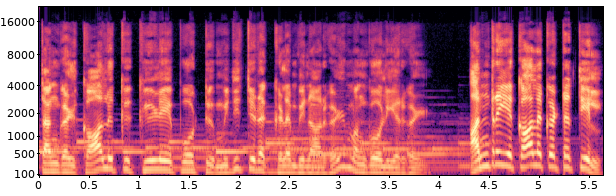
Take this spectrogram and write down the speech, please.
தங்கள் காலுக்கு கீழே போட்டு மிதித்திடக் கிளம்பினார்கள் மங்கோலியர்கள். அன்றைய காலகட்டத்தில்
